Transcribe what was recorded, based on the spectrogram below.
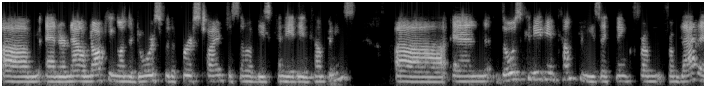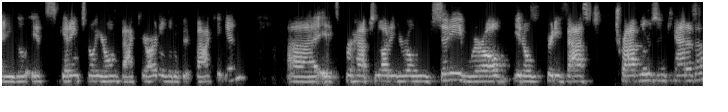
um, and are now knocking on the doors for the first time to some of these Canadian companies. Uh, and those Canadian companies, I think from, from that angle, it's getting to know your own backyard a little bit back again. Uh, it's perhaps not in your own city. We're all, you know, pretty vast travelers in Canada.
